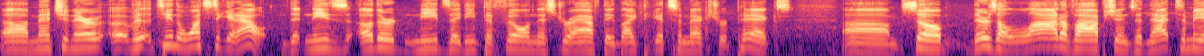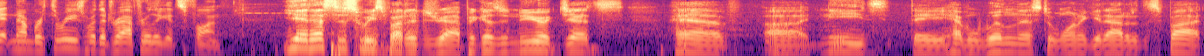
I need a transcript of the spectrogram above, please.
uh, mention there of a team that wants to get out, that needs other needs they need to fill in this draft. They'd like to get some extra picks. Um, so there's a lot of options, and that to me at number three is where the draft really gets fun. Yeah, that's the sweet spot of the draft because the New York Jets have uh, needs. They have a willingness to want to get out of the spot,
